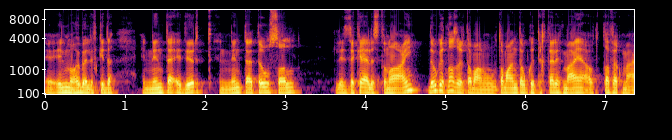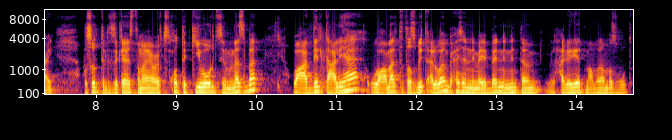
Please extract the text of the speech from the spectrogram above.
إيه الموهبة اللي في كده؟ ان انت قدرت ان انت توصل للذكاء الاصطناعي. ده وجهة نظري طبعا وطبعا انت ممكن تختلف معايا أو تتفق معايا. وصلت للذكاء الاصطناعي وعرفت تحط ال keywords المناسبة وعدلت عليها وعملت تظبيط ألوان بحيث إن ما يبان إن أنت الحاجة ديت معمولة مظبوطة.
